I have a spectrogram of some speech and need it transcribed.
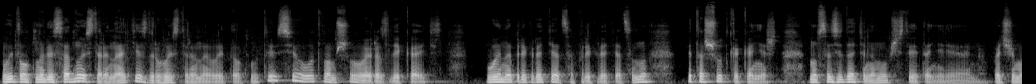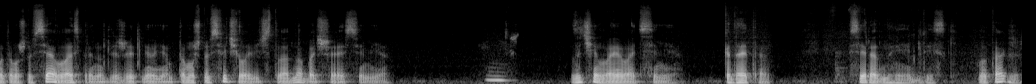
Вытолкнули с одной стороны, а те с другой стороны вытолкнут. И все, вот вам шоу и развлекайтесь. Войны прекратятся, прекратятся. Ну, это шутка, конечно. Но в созидательном обществе это нереально. Почему? Потому что вся власть принадлежит людям. Потому что все человечество — одна большая семья. Конечно. Зачем воевать в семье, когда это все родные и близкие? Ну так же?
